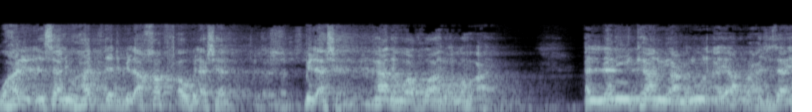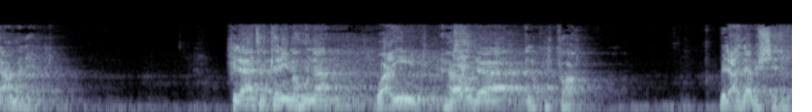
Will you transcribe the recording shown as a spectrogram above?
وهل الإنسان يهدد بالأخف أو بالأشد؟ بالأشد. هذا هو الظاهر والله أعلم. الذي كانوا يعملون أي أقبح جزاء عملهم. في الآية الكريمة هنا وعيد هؤلاء الكفار بالعذاب الشديد.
